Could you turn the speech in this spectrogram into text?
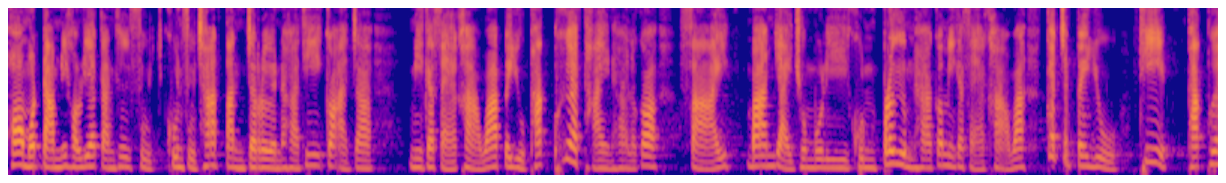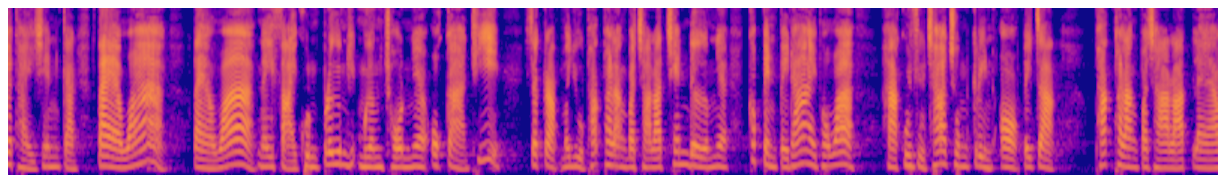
พ่อมดดำที่เขาเรียกกันคือสุคุณสุชาติตันเจริญนะคะ ที่ก็อาจจะ มีกระแสข่าวว่าไปอยู่พักเพื่อไทยนะคะแล้วก็สายบ้านใหญ่ชมบุรีคุณปลื้มนะคะก็มีกระแสข่าวว่าก็จะไปอยู่ที่พักเพื่อไทยเช่นกัน แต่ว่าแต่ว่าในสายคุณปลื้มเมืองชนเนี่ยโอกาสที่จะกลับมาอยู่พักพลังประชารัฐเช่นเดิมเนี่ยก็เป็นไปได้ เพราะว่าหากคุณสุชาติชมกลิ่นออกไปจากพักพลังประชารัฐแล้ว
